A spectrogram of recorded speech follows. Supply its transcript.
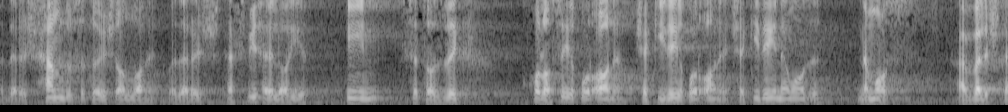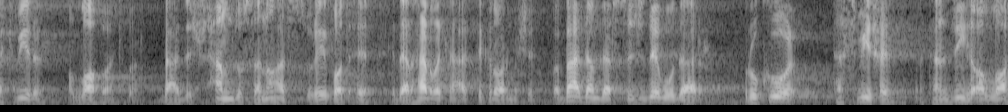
و درش حمد و ستایش الله و درش تسبیح الهیه این ستا ذکر خلاصه قرآنه چکیده قرآنه چکیده نمازه نماز اولش تکبیره الله اکبر بعدش حمد و ثنا هست سوره فاتحه که در هر رکعت تکرار میشه و بعدم در سجده و در رکوع تسبیح و تنزیه الله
